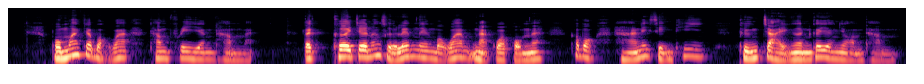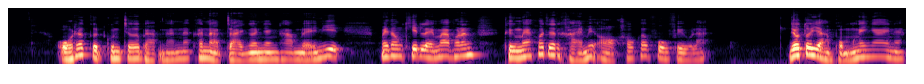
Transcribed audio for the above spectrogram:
ำผมมักจะบอกว่าทำฟรียังทำอะแต่เคยเจอหนังสือเล่มหนึ่งบอกว่าหนักกว่าผมนะเขาบอกหาในสิ่งที่ถึงจ่ายเงินก็ยังยอมทำโอ้ถ้าเกิดคุณเจอแบบนั้นนะขนาดจ่ายเงินยังทำเลยนี่ ไม่ต้องคิดอะไรมากเพราะนั้นถึงแม้เขาจะขายไม่ออกเขาก็ฟูลฟิลละยกตัวอย่างผมง่ายๆนะ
